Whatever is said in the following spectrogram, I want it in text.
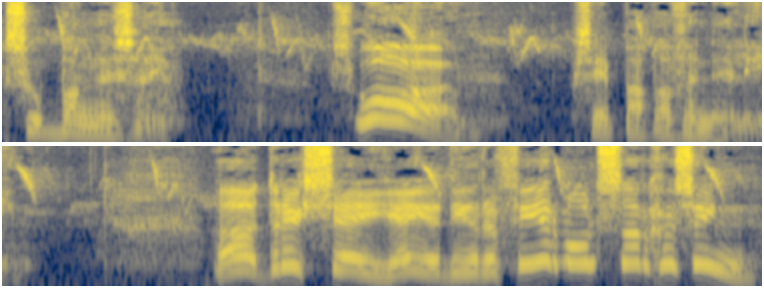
so bang is hy. "So," sê pappa vir Nelly. "Ah, Dries sê jy het die riviermonster gesien."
